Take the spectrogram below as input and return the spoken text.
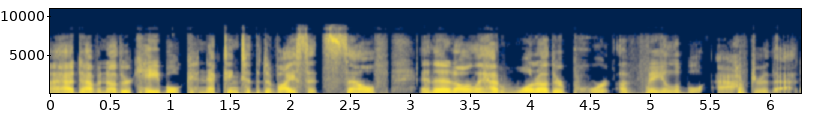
I had to have another cable connecting to the device itself, and then I only had one other port available after that.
